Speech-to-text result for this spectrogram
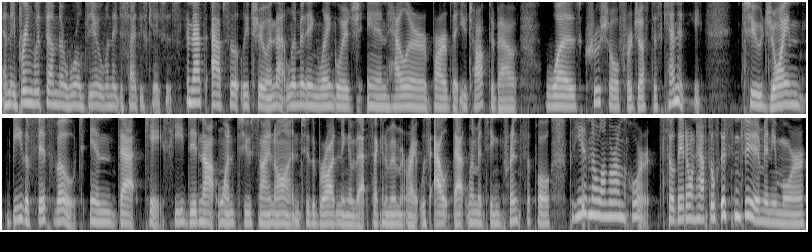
And they bring with them their worldview when they decide these cases. And that's absolutely true. And that limiting language in Heller, Barb, that you talked about was crucial for Justice Kennedy to join, be the fifth vote in that case. He did not want to sign on to the broadening of that Second Amendment right without that limiting principle. But he is no longer on the court, so they don't have to listen to him anymore.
